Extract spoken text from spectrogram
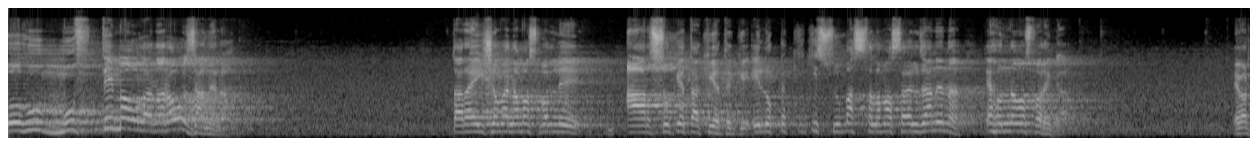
বহু মুফতি মাওলানারাও জানে না। তারা এই সময় নামাজ পড়লে আর চোখে তাকিয়ে থাকে, এই লোকটা কি কি সুমাসালাম আসাইল জানে না? এখন নামাজ পড়ে গা। এবার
